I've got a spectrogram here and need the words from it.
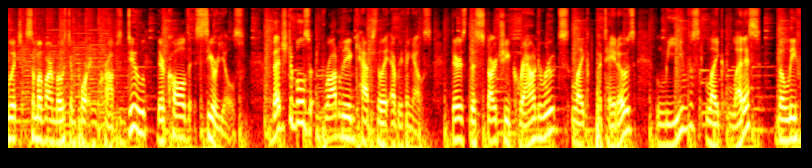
which some of our most important crops do, they're called cereals. Vegetables broadly encapsulate everything else. There's the starchy ground roots, like potatoes, leaves, like lettuce, the leaf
